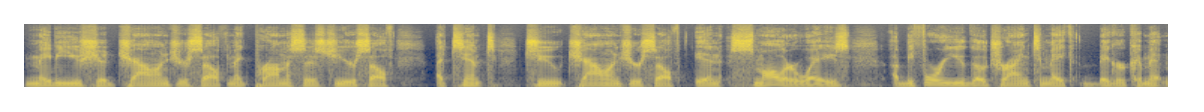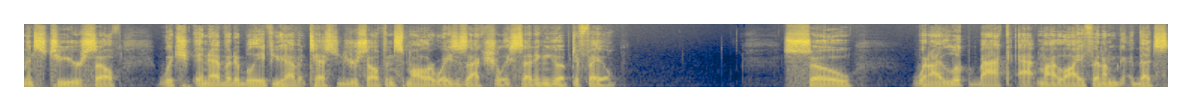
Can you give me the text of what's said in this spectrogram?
Maybe you should challenge yourself, make promises to yourself, attempt to challenge yourself in smaller ways uh, before you go trying to make bigger commitments to yourself, which inevitably, if you haven't tested yourself in smaller ways, is actually setting you up to fail. So when I look back at my life, and I'm that's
